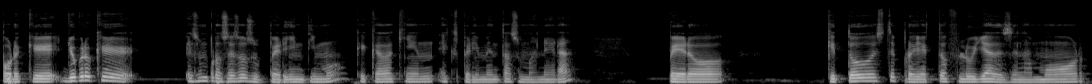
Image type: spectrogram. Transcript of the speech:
porque yo creo que es un proceso súper íntimo que cada quien experimenta a su manera, pero que todo este proyecto fluya desde el amor,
